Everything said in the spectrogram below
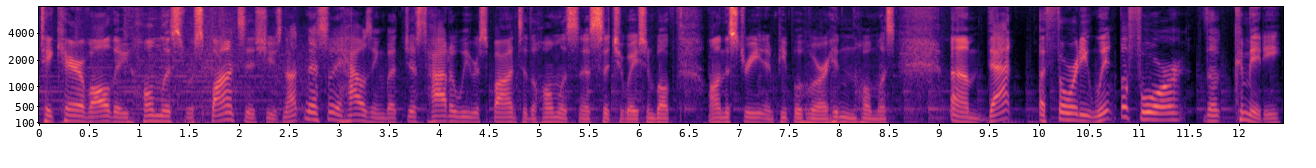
take care of all the homeless response issues, not necessarily housing, but just how do we respond to the homelessness situation, both on the street and people who are hidden homeless. Um, that authority went before the committee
